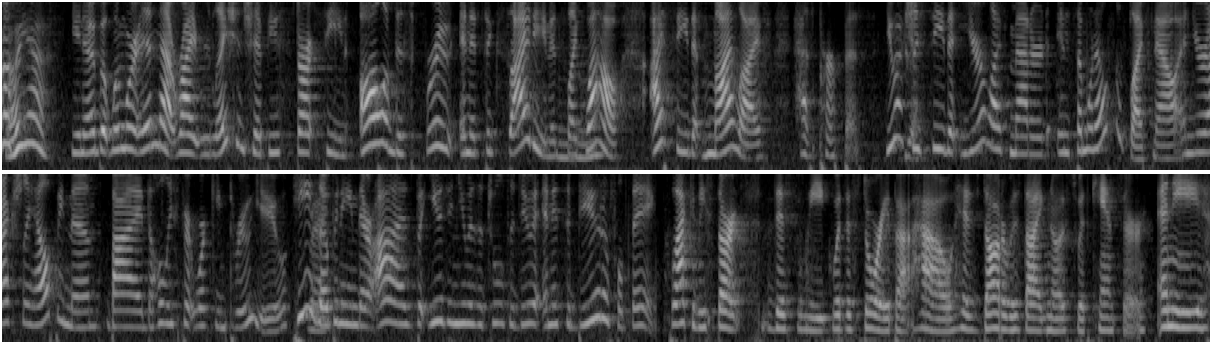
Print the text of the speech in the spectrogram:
Oh, yeah. You know, but when we're in that right relationship, you start seeing all of this fruit and it's exciting. It's like, mm-hmm. wow, I see that my life has purpose. You actually Yes. see that your life mattered in someone else's life now, and you're actually helping them by the Holy Spirit working through you. He's Right. opening their eyes, but using you as a tool to do it, and it's a beautiful thing. Blackaby starts this week with a story about how his daughter was diagnosed with cancer. And he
